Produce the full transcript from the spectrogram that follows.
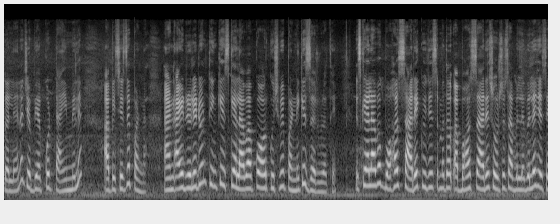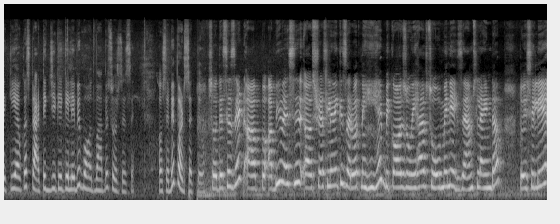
कर लेना, जब भी आपको टाइम मिले। आप इसे से पढ़ना। And I really don't think कि इसके अलावा आपको और कुछ भी पढ़ने की ज़रूरत है। इसके अलावा बहुत सारे क्विजेस मतलब बहुत सारे सोर्सेस अवेलेबल है जैसे कि आपका स्टार्टिंग जीके के लिए भी बहुत वहाँ पे सोर्सेस है। उसे भी पढ़ सकते हो। सो दिस इज़ इट आप अभी वैसे स्ट्रेस uh, लेने की ज़रूरत नहीं है because we have so many exams lined up तो इसलिए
